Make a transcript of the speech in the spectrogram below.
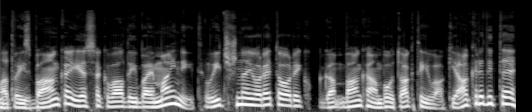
Latvijas banka iesaka valdībai mainīt līdzšinējo retoriku, ka bankām būtu aktīvāk jākreditē,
